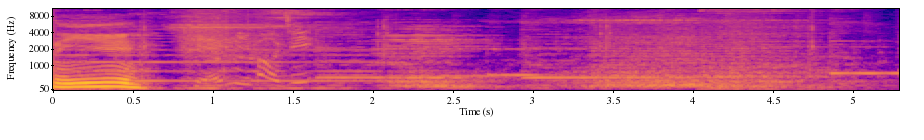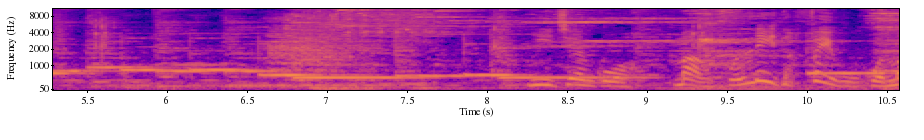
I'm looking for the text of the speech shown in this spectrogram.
นี่ 甜蜜暴击，你见过满魂力的废武魂吗？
